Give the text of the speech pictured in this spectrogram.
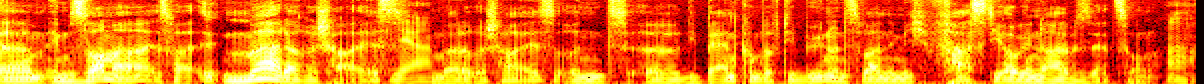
ähm, im Sommer, es war mörderisch heiß, ja. mörderisch heiß und äh, die Band kommt auf die Bühne und es war nämlich fast die Originalbesetzung. Ah.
